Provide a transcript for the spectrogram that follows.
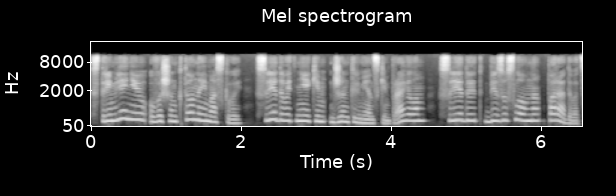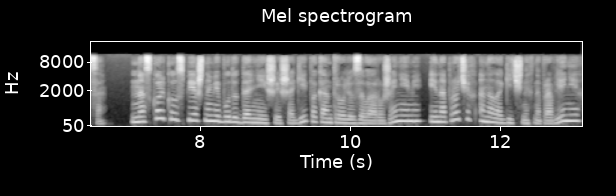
Стремлению Вашингтона и Москвы следовать неким джентльменским правилам следует, безусловно, порадоваться. Насколько успешными будут дальнейшие шаги по контролю за вооружениями и на прочих аналогичных направлениях,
